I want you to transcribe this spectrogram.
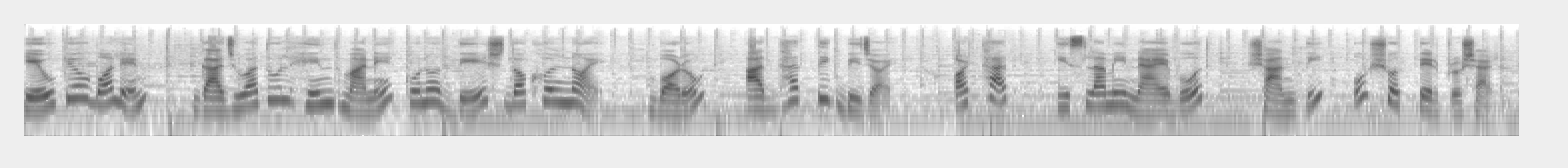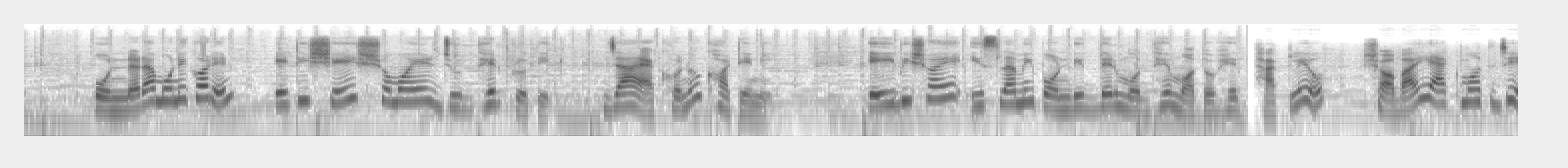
কেউ কেউ বলেন, গাজওয়াতুল হিন্দ মানে কোনো দেশ দখল নয়, বরং আধ্যাত্মিক বিজয়। অর্থাৎ ইসলামী ন্যায়বোধ, শান্তি ও সত্যের প্রসার। অন্যরা মনে করেন এটি শেষ সময়ের যুদ্ধের প্রতীক, যা এখনও ঘটেনি। এই বিষয়ে ইসলামী পণ্ডিতদের মধ্যে মতভেদ থাকলেও সবাই একমত যে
